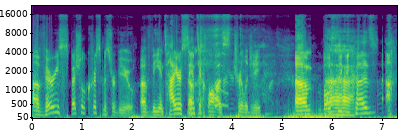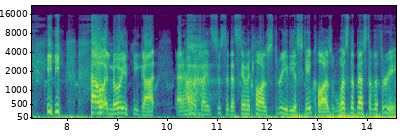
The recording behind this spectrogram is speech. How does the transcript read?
a very special Christmas review of the entire Santa Clause trilogy. Um, mostly Ah. because I, how annoyed he got at how much I insisted that Santa Clause 3, The Escape Clause, was the best of the three,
